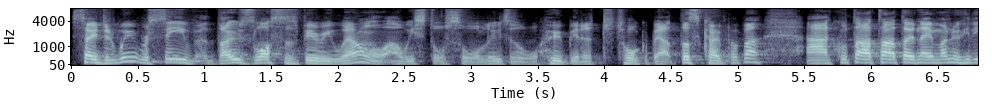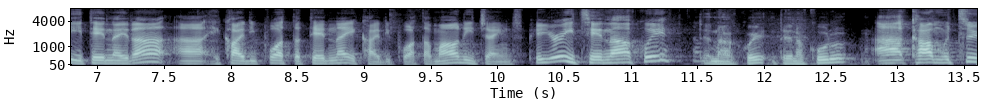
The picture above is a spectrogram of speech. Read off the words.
So did we receive those losses very well or are we still sore losers or who better to talk about this kaupapa? Uh, ko tā tātou nei manuhiri i tēnei rā, uh, he kairi puata tēnei, he kairi puata Māori, James Perry, tēnā koe. Tēnā koe, tēnā kuru. Uh, kā mutu,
